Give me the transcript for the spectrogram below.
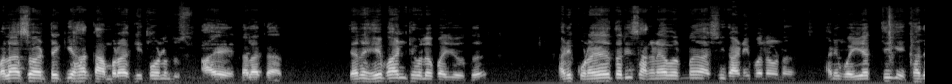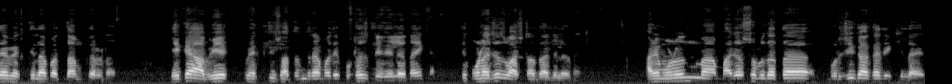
मला असं वाटतं की हा कामरा की कोण दुस- आहे कलाकार त्यानं हे भान ठेवलं पाहिजे होतं. आणि कोणाच्या तरी सांगण्यावरनं अशी गाणी बनवणं आणि वैयक्तिक एखाद्या व्यक्तीला बदनाम करणं हे काय अभिव्यक्ती स्वातंत्र्यामध्ये कुठंच लिहिलेलं नाही का? ते कोणाच्याच वाचनात आलेलं नाही. आणि म्हणून मा- माझ्यासोबत आता गुरुजी काका देखील आहेत.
